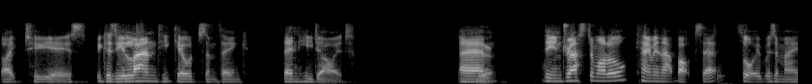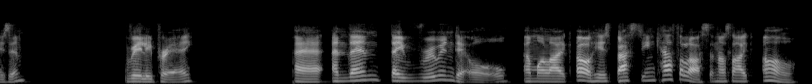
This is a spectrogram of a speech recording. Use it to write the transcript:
like two years because he land, he killed something, then he died. Um, Yeah. the Yndrasta model came in that box set. Thought it was amazing, really pretty. Uh, and then they ruined it all and were like, "Oh, here's Bastian Carthalos," and I was like, "Oh,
